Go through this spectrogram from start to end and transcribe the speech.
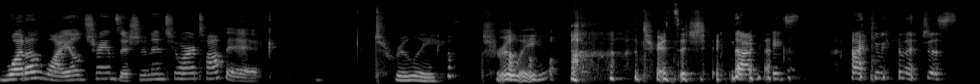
What a wild transition into our topic. truly, truly transition. That makes I'm gonna just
